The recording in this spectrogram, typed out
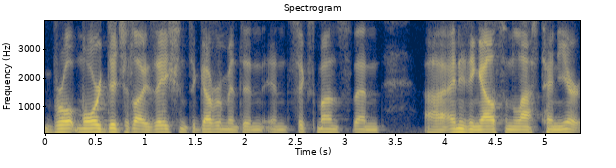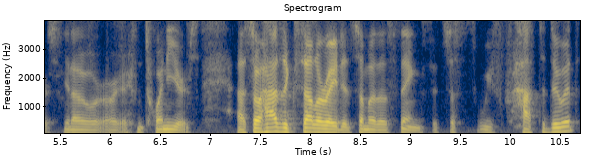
brought more digitalization to government in in six months than uh, anything else in the last ten years. You know, or, or even twenty years. Uh, so it has accelerated some of those things. It's just we've had to do it.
